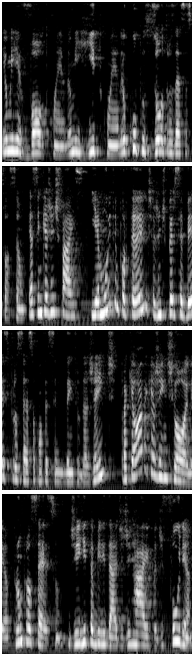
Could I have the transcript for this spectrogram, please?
Eu me revolto com ela. Eu me irrito irrito com ela, eu culpo os outros dessa situação. É assim que a gente faz. E é muito importante a gente perceber esse processo acontecendo dentro da gente, para que a hora que a gente olha para um processo de irritabilidade, de raiva, de fúria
